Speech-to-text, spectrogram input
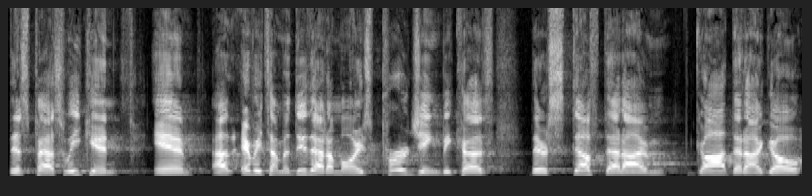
this past weekend. And I, every time I do that, I'm always purging because there's stuff that I've got that I go,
